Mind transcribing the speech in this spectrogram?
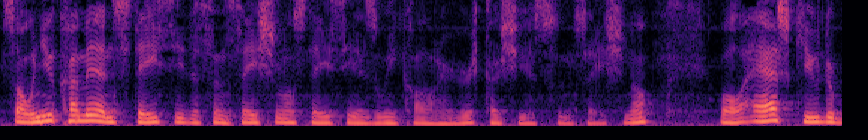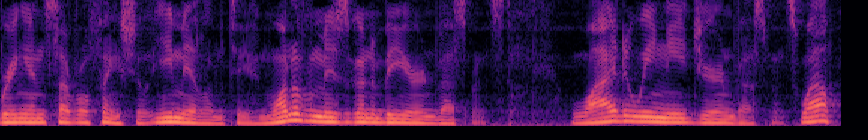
So when you come in, Stacy, the sensational Stacy, as we call her, because she is sensational, will ask you to bring in several things. She'll email them to you, and one of them is going to be your investments. Why do we need your investments? Well,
